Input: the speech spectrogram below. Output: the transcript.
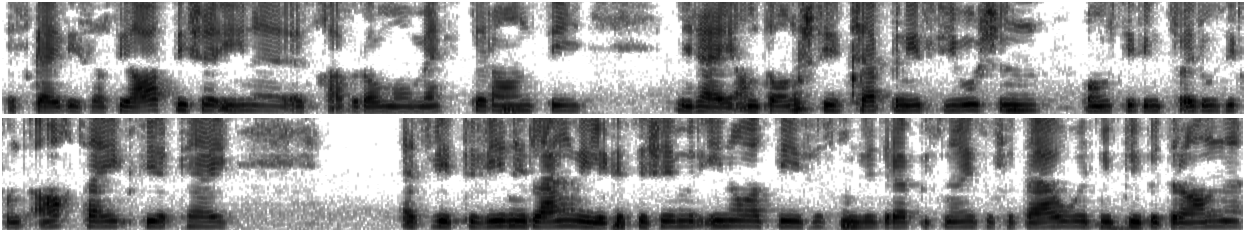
Es geht ins Asiatische rein, es kann aber auch mal mediterran sein. Wir haben am Donnerstag Japanese Fusion, wo wir seit im 2018 eingeführt haben. Es wird wie nicht langweilig, es ist immer innovativ, es kommt wieder etwas Neues auf die Dauer, wir bleiben dran.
